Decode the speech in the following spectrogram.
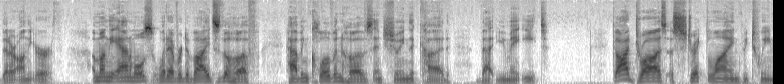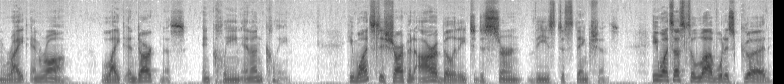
that are on the earth. Among the animals, whatever divides the hoof, having cloven hooves and chewing the cud, that you may eat. God draws a strict line between right and wrong, light and darkness, and clean and unclean. He wants to sharpen our ability to discern these distinctions. He wants us to love what is good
